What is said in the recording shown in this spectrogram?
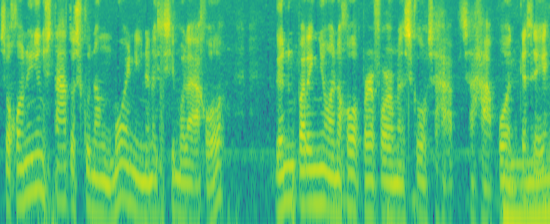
So kung ano yung status ko ng morning na nagsisimula ako, ganun pa rin yung ano ko, performance ko sa, sa hapon. Kasi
